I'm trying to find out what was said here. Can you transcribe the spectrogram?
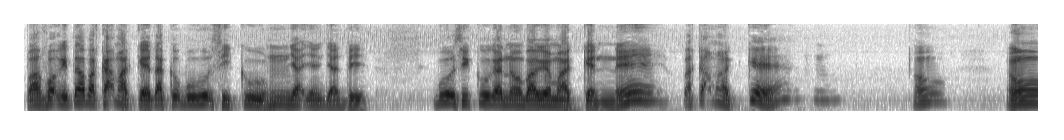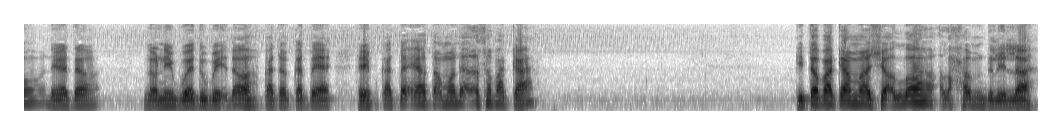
Pas kita pakak makan takut buruk siku. Hmm, yang jadi. Bu siku kena bagi makan ni, pakak makan. Oh. Oh, dia kata, lo ni buat tubik dah. Kata-kata, hei, kata eh tak mau dak rasa pakai. Kita pakai Masya Allah, Alhamdulillah.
